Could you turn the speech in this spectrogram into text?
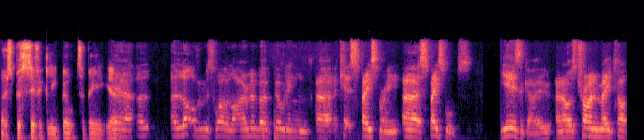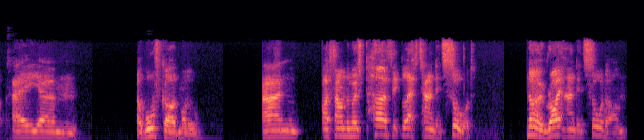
No, specifically built to be, yeah, yeah, a, a lot of them as well. Like I remember building uh, a kit of Space Marine, uh, Space Wolves years ago, and I was trying to make up a um, a Wolf Guard model, and I found the most perfect left-handed sword, no, right-handed sword arm,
